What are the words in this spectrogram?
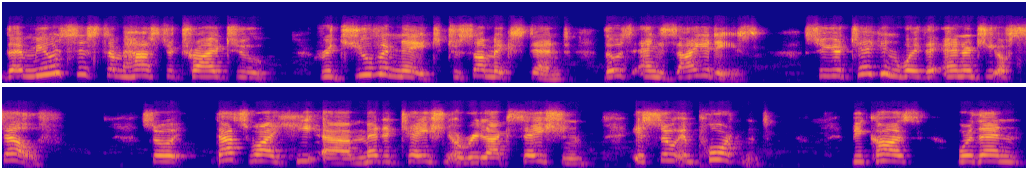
the immune system has to try to rejuvenate to some extent those anxieties. So you're taking away the energy of self. So that's why he, uh, meditation or relaxation is so important because we're then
